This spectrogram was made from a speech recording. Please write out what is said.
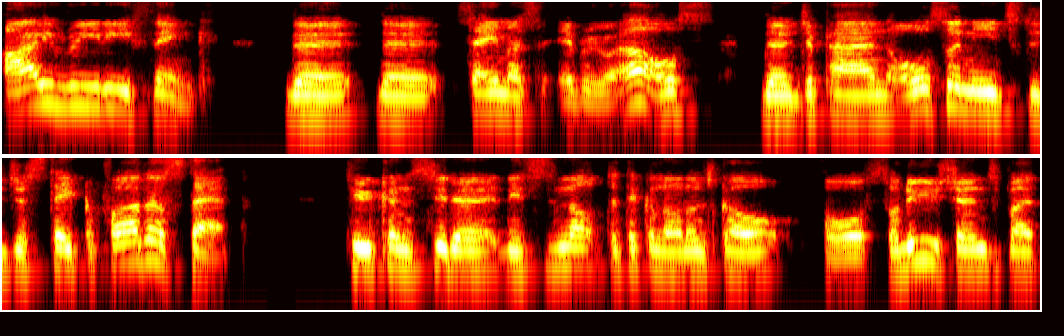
I really think the the same as everywhere else, the Japan also needs to just take a further step to consider this is not the technological or solutions, but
